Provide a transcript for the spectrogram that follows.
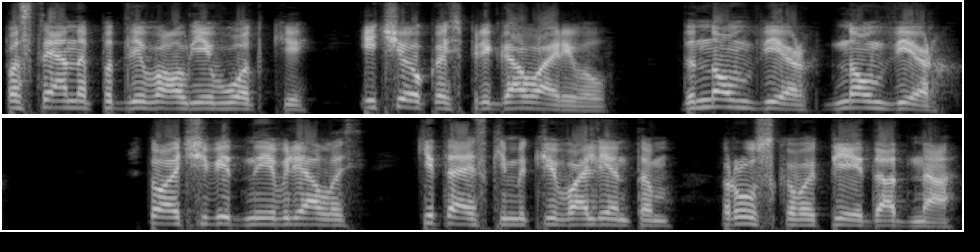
постоянно подливал ей водки и чокаясь приговаривал «дном вверх, дном вверх», что очевидно являлось китайским эквивалентом русского «пей до дна».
